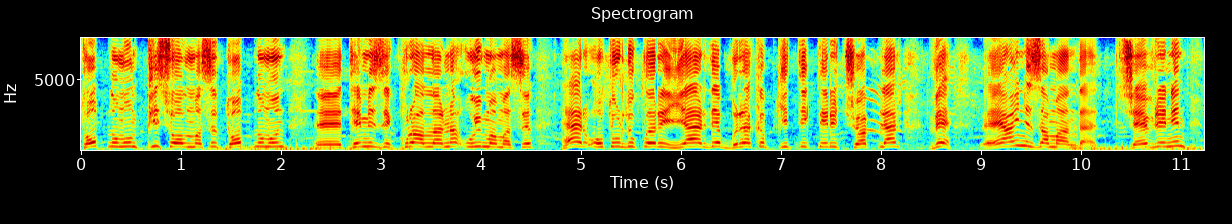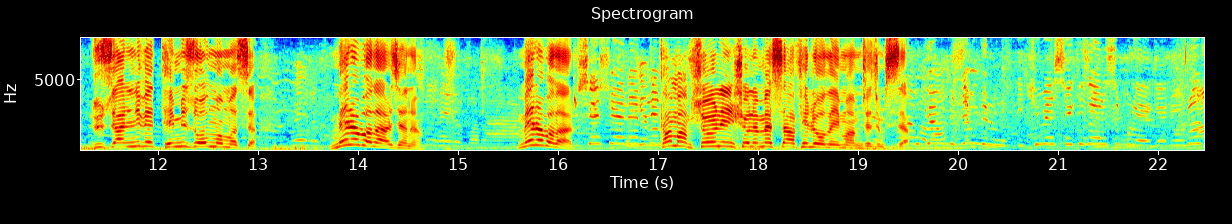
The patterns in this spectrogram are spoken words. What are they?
Toplumun pis olması, toplumun e, temizlik kurallarına uymaması, her oturdukları yerde bırakıp gittikleri çöpler ve e, aynı zamanda çevrenin düzenli ve temiz olmaması. Merhabalar canım. Merhabalar. Bir şey söyleyebilir miyim? Tamam söyleyin şöyle mesafeli olayım amcacım size. Bugün bizim günümüz. 2 ve 8 arası buraya geliyoruz.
